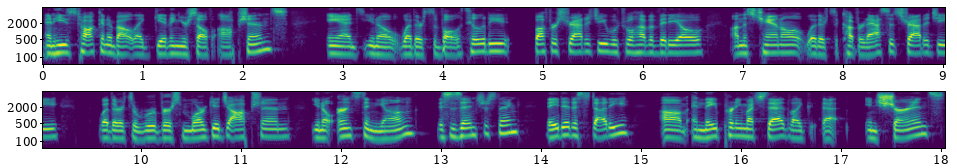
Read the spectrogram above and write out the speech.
And he's talking about like giving yourself options and, you know, whether it's the volatility buffer strategy, which we'll have a video on this channel, whether it's a covered asset strategy, whether it's a reverse mortgage option. You know, Ernst and Young, this is interesting. They did a study um, and they pretty much said like that insurance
